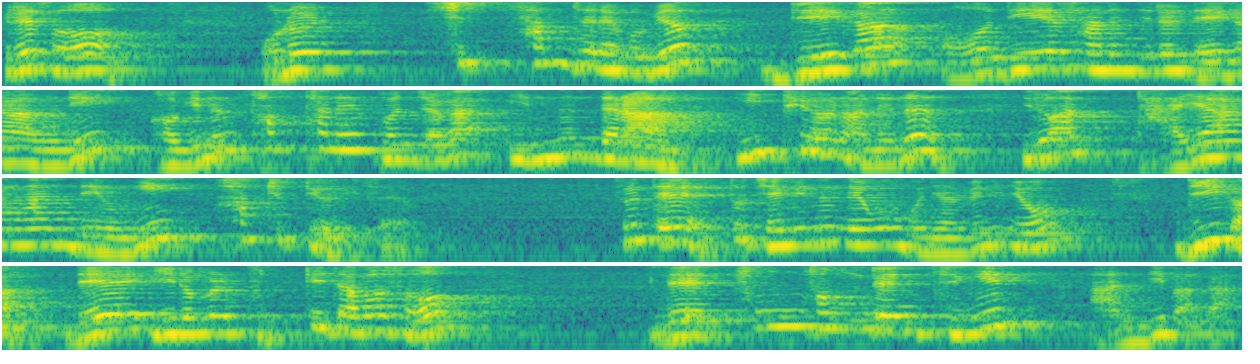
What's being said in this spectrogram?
그래서 오늘 13절에 보면 내가 어디에 사는지를 내가 아느니 거기는 사탄의 권자가 있는 데라. 이 표현 안에는 이러한 다양한 내용이 합축되어 있어요. 그런데 또 재미있는 내용은 뭐냐면요. 네가 내 이름을 굳게 잡아서 내 충성된 증인 안디바가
